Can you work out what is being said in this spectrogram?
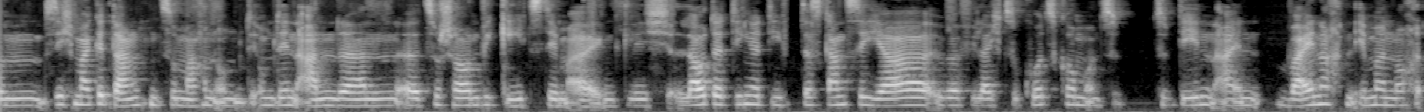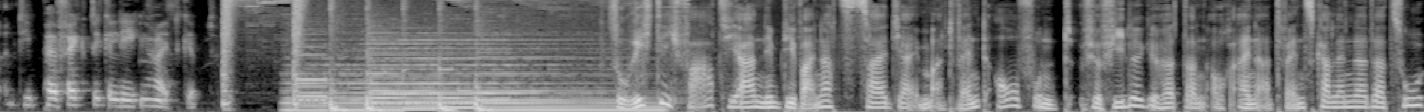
ähm, sich mal Gedanken zu machen um, um den anderen, äh, zu schauen, wie geht's dem eigentlich. Lauter Dinge, die das ganze Jahr über vielleicht zu kurz kommen und zu, zu denen ein Weihnachten immer noch die perfekte Gelegenheit gibt. So richtig Fahrt, ja, nimmt die Weihnachtszeit ja im Advent auf und für viele gehört dann auch ein Adventskalender dazu.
